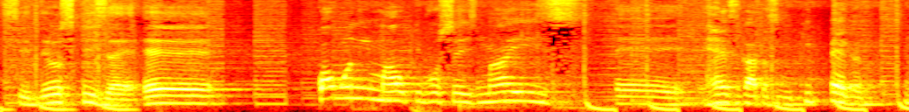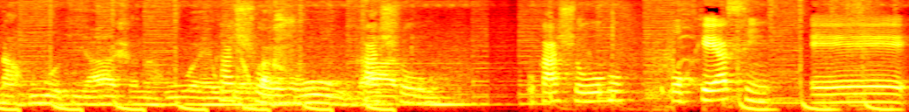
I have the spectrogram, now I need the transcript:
Se Deus quiser. É... Qual o animal que vocês mais é, resgata assim, que pega na rua, que acha na rua, é o, cachorro, é o cachorro, o gato. cachorro. O cachorro, porque assim, é,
